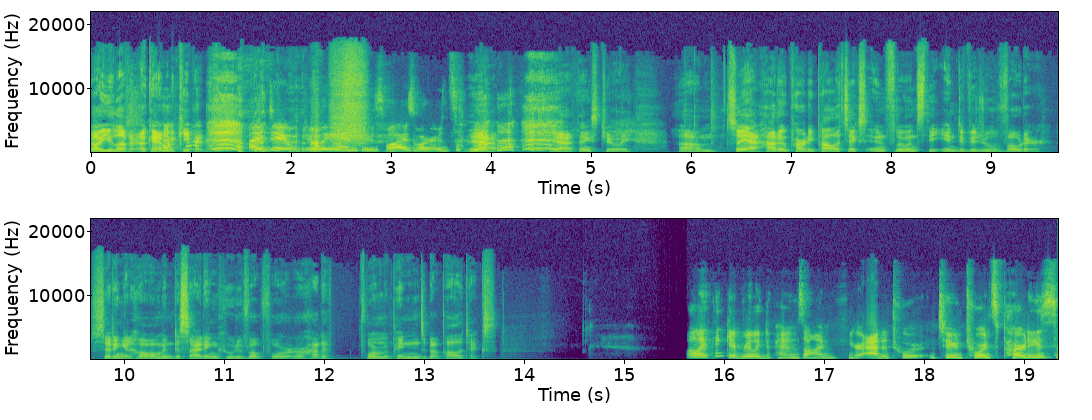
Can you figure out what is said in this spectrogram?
oh, you love it. Okay, I'm gonna keep it. I do. Julie Andrews, wise words. Yeah. Yeah, thanks, Julie. Um, so yeah, how do party politics influence the individual voter sitting at home and deciding who to vote for or how to form opinions about politics? Well, I think it really depends on your attitude towards parties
